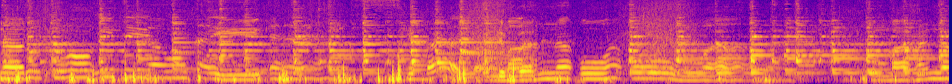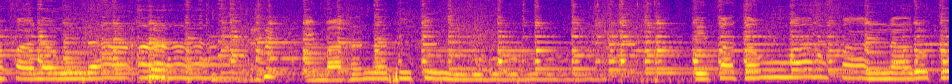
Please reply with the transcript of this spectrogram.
naruto iti ang Tumahan na uwa uwa. Tumahan na tutu. Find Naruto,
